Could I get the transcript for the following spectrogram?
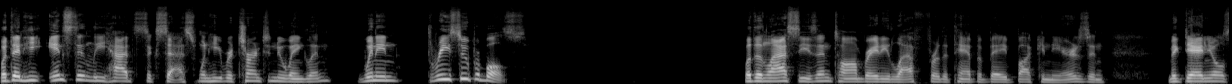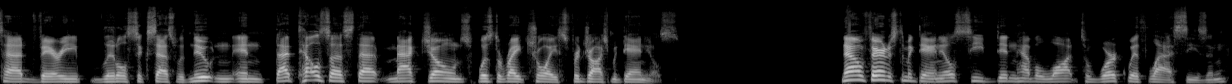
But then he instantly had success when he returned to New England, winning three Super Bowls. But then last season, Tom Brady left for the Tampa Bay Buccaneers, and McDaniels had very little success with Newton. And that tells us that Mac Jones was the right choice for Josh McDaniels. Now, in fairness to McDaniels, he didn't have a lot to work with last season.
